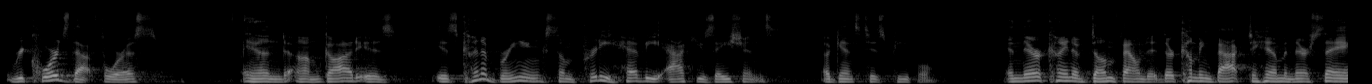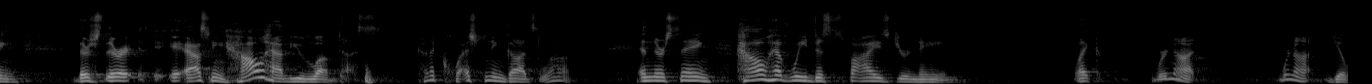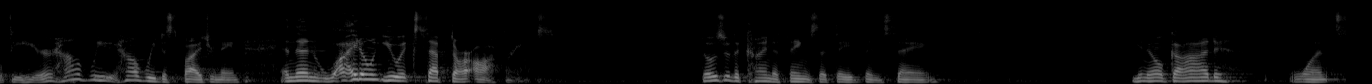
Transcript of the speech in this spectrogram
records that for us. And um, God is, is kind of bringing some pretty heavy accusations against his people. And they're kind of dumbfounded. They're coming back to him and they're saying, they're, they're asking, How have you loved us? Kind of questioning God's love. And they're saying, How have we despised your name? Like, we're not, we're not guilty here. How have, we, how have we despised your name? And then, why don't you accept our offerings? Those are the kind of things that they've been saying. You know, God wants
